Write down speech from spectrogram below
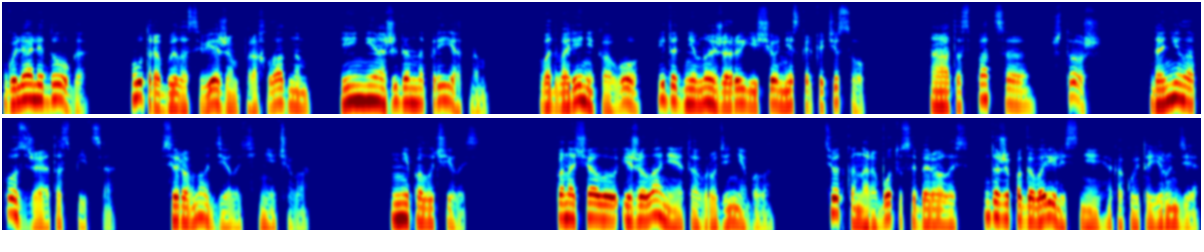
Гуляли долго, Утро было свежим, прохладным и неожиданно приятным. Во дворе никого и до дневной жары еще несколько часов. А отоспаться, что ж, Данила позже отоспится. Все равно делать нечего. Не получилось. Поначалу и желания это вроде не было. Тетка на работу собиралась, даже поговорили с ней о какой-то ерунде.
